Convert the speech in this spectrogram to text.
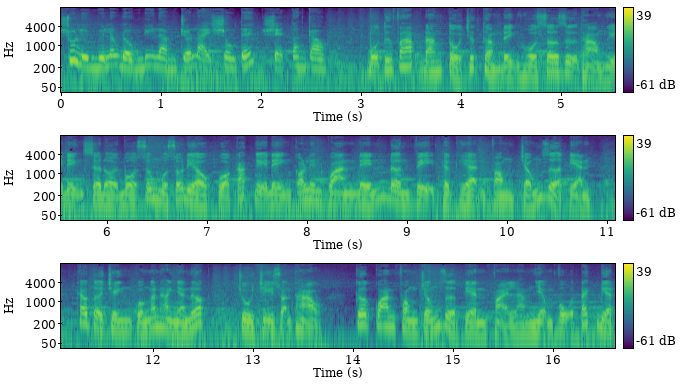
số lượng người lao động đi làm trở lại sau Tết sẽ tăng cao. Bộ Tư pháp đang tổ chức thẩm định hồ sơ dự thảo nghị định sửa đổi bổ sung một số điều của các nghị định có liên quan đến đơn vị thực hiện phòng chống rửa tiền. Theo tờ trình của Ngân hàng Nhà nước, chủ trì soạn thảo, cơ quan phòng chống rửa tiền phải làm nhiệm vụ tách biệt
